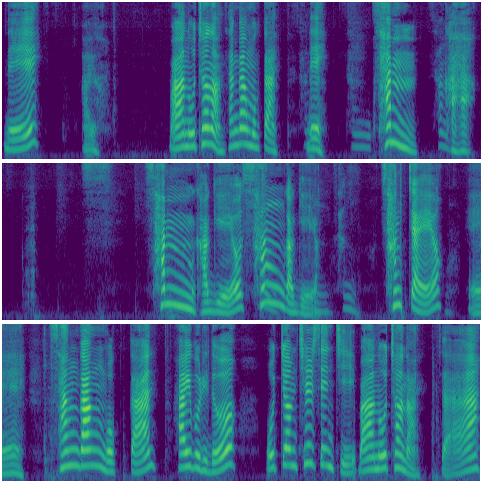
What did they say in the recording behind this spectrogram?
네. 아유. 15,000원 삼각목단. 네. 상, 3 상, 각. 삼각이에요. 상각이에요. 음, 상. 상자예요. 예. 상각 목단 하이브리드 5.7cm 15,000원. 자.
